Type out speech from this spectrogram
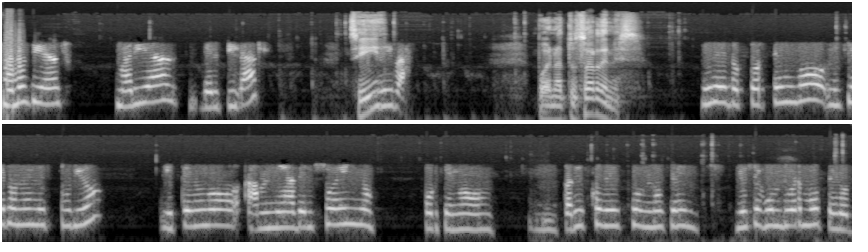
Buenos días, María del Pilar. Sí. Bueno, a tus órdenes. Mire, doctor, tengo, me hicieron un estudio y tengo apnea del sueño porque no parezco de eso, no sé, yo según duermo, pero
